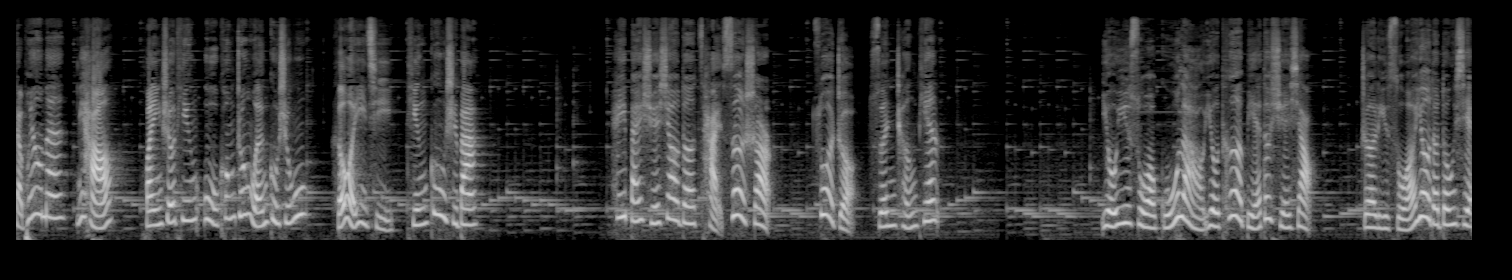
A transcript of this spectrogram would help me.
小朋友们，你好，欢迎收听《悟空中文故事屋》，和我一起听故事吧。黑白学校的彩色事儿，作者孙成天。有一所古老又特别的学校，这里所有的东西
